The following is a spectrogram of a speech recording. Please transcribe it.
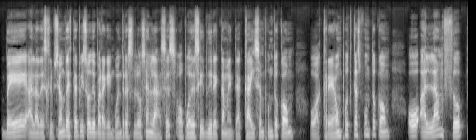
ve a la descripción de este episodio para que encuentres los enlaces o puedes ir directamente a kaizen.com o a creaunpodcast.com o a lamthup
